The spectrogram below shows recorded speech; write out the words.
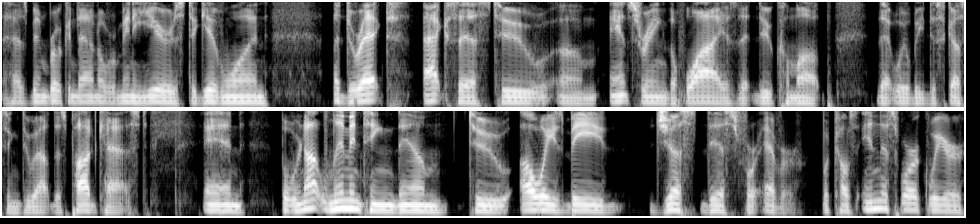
has been broken down over many years to give one a direct access to um, answering the whys that do come up that we'll be discussing throughout this podcast. And but we're not limiting them to always be just this forever because in this work we're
